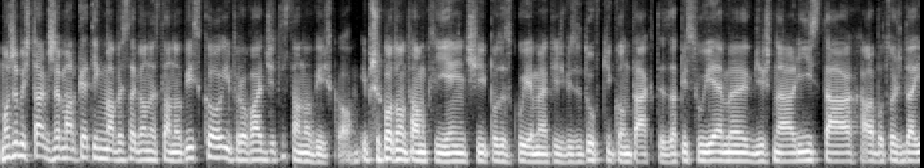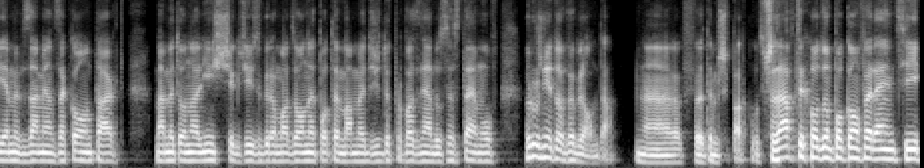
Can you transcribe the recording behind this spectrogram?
Może być tak, że marketing ma wystawione stanowisko i prowadzi to stanowisko. I przychodzą tam klienci, pozyskujemy jakieś wizytówki, kontakty, zapisujemy gdzieś na listach albo coś dajemy w zamian za kontakt. Mamy to na liście gdzieś zgromadzone, potem mamy gdzieś do prowadzenia do systemów. Różnie to wygląda e, w tym przypadku. Sprzedawcy chodzą po konferencji,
